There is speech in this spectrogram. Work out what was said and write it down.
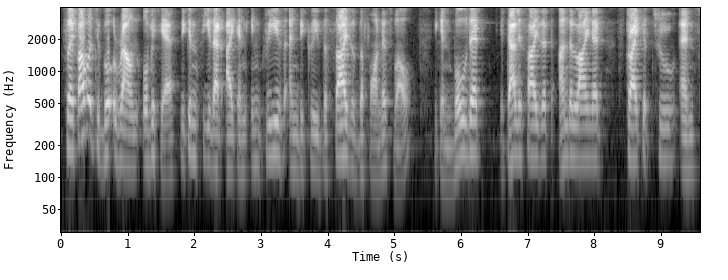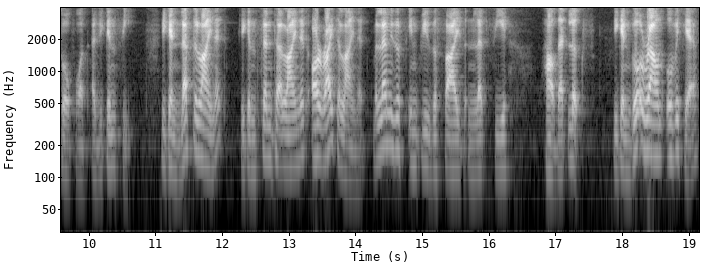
So if I were to go around over here, you can see that I can increase and decrease the size of the font as well. You can bold it, italicize it, underline it, strike it through, and so forth, as you can see. You can left align it, you can center align it, or right align it. But let me just increase the size and let's see how that looks. You can go around over here,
